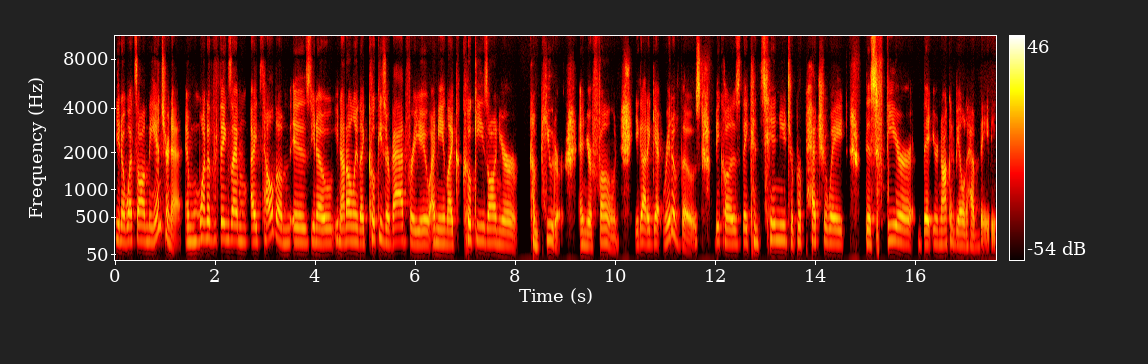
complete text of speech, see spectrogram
you know what's on the internet. And one of the things I'm I tell them is you know not only like cookies are bad for you. I mean like cookies on your computer and your phone. You got to get rid of those because they continue to perpetuate this fear that you're not going to be able to have baby.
